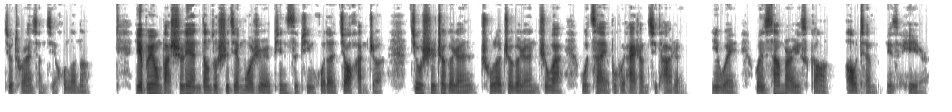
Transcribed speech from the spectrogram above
就突然想结婚了呢？也不用把失恋当做世界末日，拼死拼活的叫喊着，就是这个人，除了这个人之外，我再也不会爱上其他人。因为 when summer is gone，autumn is here。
